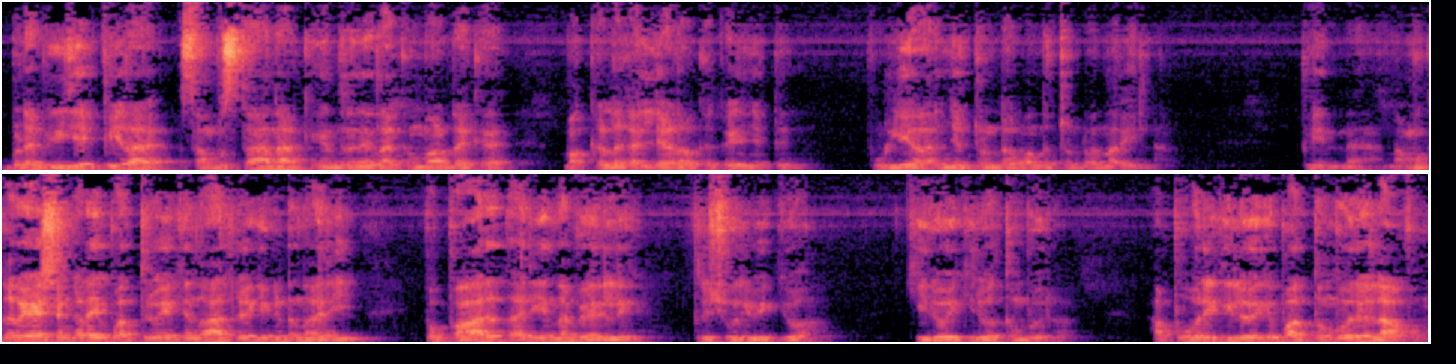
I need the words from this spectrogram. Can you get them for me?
ഇവിടെ ബി ജെ പിയുടെ സംസ്ഥാന കേന്ദ്ര നേതാക്കന്മാരുടെ ഒക്കെ മക്കളുടെ കല്യാണമൊക്കെ കഴിഞ്ഞിട്ട് പുള്ളി അറിഞ്ഞിട്ടുണ്ടോ വന്നിട്ടുണ്ടോ എന്നറിയില്ല. പിന്നെ നമുക്ക് റേഷൻ കടയിൽ പത്ത് രൂപയ്ക്ക് നാല് രൂപയ്ക്ക് കിട്ടുന്ന അരി ഇപ്പൊ ഭാരത് അരി എന്ന പേരിൽ തൃശ്ശൂർ വിൽക്കുക കിലോയ്ക്ക് ഇരുപത്തൊമ്പത് രൂപ. അപ്പോൾ ഒരു കിലോയ്ക്ക് പത്തൊമ്പത് രൂപ ലാഭം.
